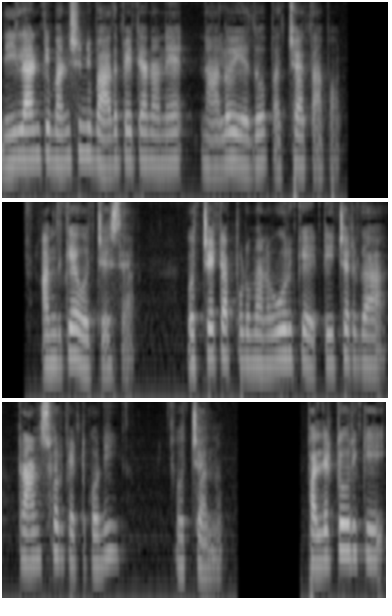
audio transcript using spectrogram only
నీలాంటి మనిషిని బాధ పెట్టాననే నాలో ఏదో పశ్చాత్తాపం. అందుకే వచ్చేసా వచ్చేటప్పుడు మన ఊరికే టీచర్గా ట్రాన్స్ఫర్ పెట్టుకొని వచ్చాను. పల్లెటూరికి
